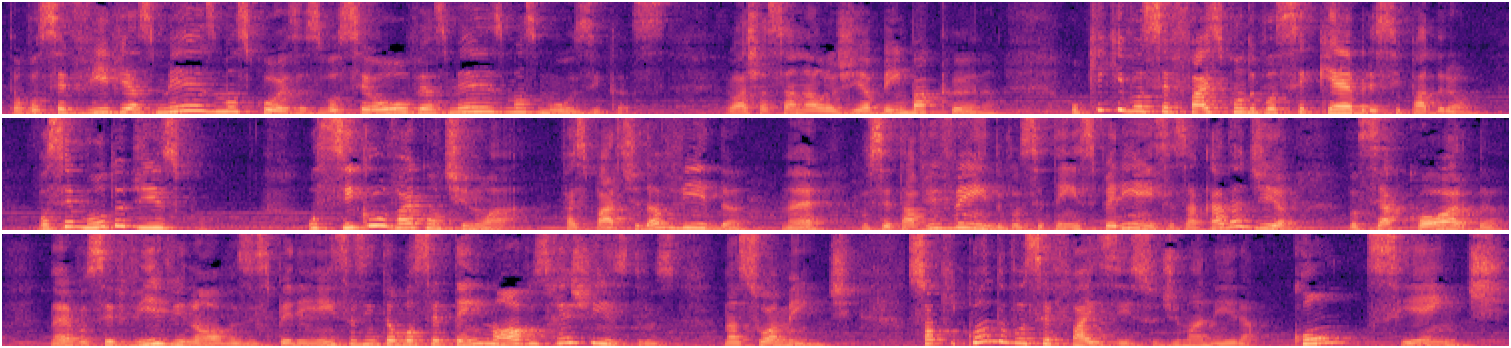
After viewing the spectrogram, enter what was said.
Então você vive as mesmas coisas, você ouve as mesmas músicas. Eu acho essa analogia bem bacana. O que, que você faz quando você quebra esse padrão? Você muda o disco. O ciclo vai continuar, faz parte da vida, né? Você está vivendo, você tem experiências a cada dia. Você acorda, né? Você vive novas experiências, então você tem novos registros na sua mente. Só que quando você faz isso de maneira consciente,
